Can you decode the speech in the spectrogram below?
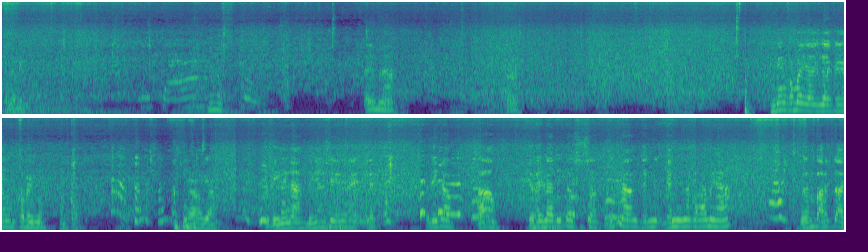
Malamig pa. Ayaw mo na? Hindi yung kamay, ilagay yung kamay mo. Yan, yan. Bigyan na. Bigyan si... Dito. Ah. Si Rayla dito. Sa, dito lang. Ganyan, ganyan lang karami ha. Walang bahasan.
